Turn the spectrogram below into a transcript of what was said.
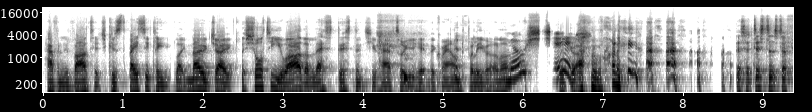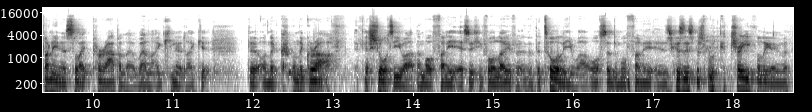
have an advantage because basically, like no joke, the shorter you are, the less distance you have till you hit the ground. Believe it or not. no shit. There's a distance to funniness like parabola, where like you know, like it, the on the on the graph, if the shorter you are, the more funny it is. If you fall over, the, the taller you are, also the more funny it is because it's just like a tree falling over.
